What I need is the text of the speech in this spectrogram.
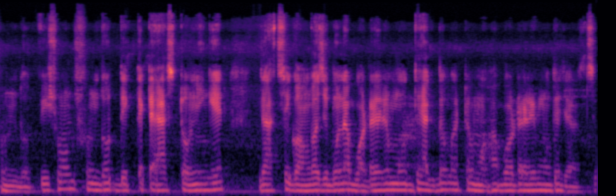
সুন্দর ভীষণ সুন্দর দেখতে একটা অ্যাশ টোনিং এর যাচ্ছে গঙ্গা যমুনা বর্ডারের মধ্যে একদম একটা মহা বর্ডারের মধ্যে যাচ্ছে।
